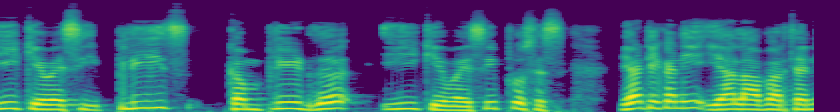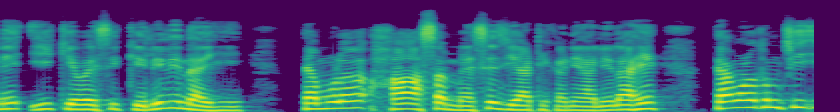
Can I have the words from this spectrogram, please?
E K Y C. Please complete the E K Y C process या ठिकाणी या लाभार्थ्याने ई के वाय सी केलेली नाही. त्यामुळं हा असा मेसेज या ठिकाणी आलेला आहे. त्यामुळं तुमची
